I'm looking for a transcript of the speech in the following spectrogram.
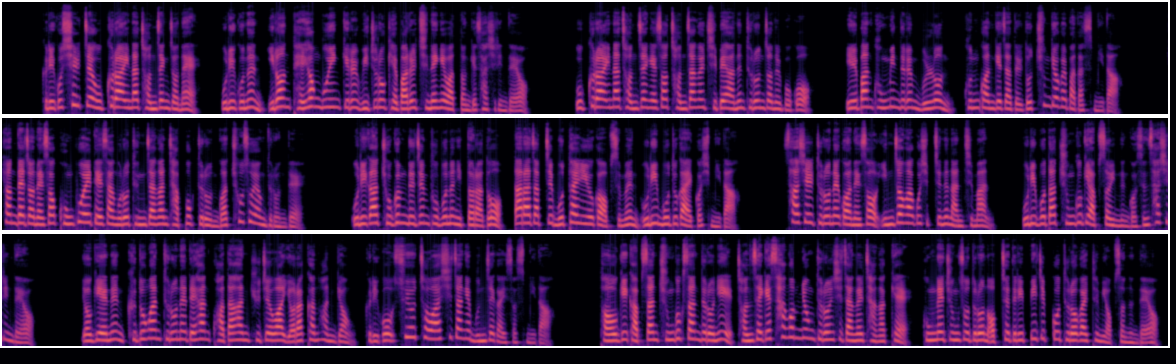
그리고 실제 우크라이나 전쟁 전에 우리 군은 이런 대형 무인기를 위주로 개발을 진행해 왔던 게 사실인데요. 우크라이나 전쟁에서 전장을 지배하는 드론전을 보고 일반 국민들은 물론 군 관계자들도 충격을 받았습니다. 현대전에서 공포의 대상으로 등장한 자폭 드론과 초소형 드론들. 우리가 조금 늦은 부분은 있더라도 따라잡지 못할 이유가 없음은 우리 모두가 알 것입니다. 사실 드론에 관해서 인정하고 싶지는 않지만 우리보다 중국이 앞서 있는 것은 사실인데요. 여기에는 그동안 드론에 대한 과다한 규제와 열악한 환경, 그리고 수요처와 시장의 문제가 있었습니다. 더욱이 값싼 중국산 드론이 전 세계 상업용 드론 시장을 장악해 국내 중소드론 업체들이 삐집고 들어갈 틈이 없었는데요.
